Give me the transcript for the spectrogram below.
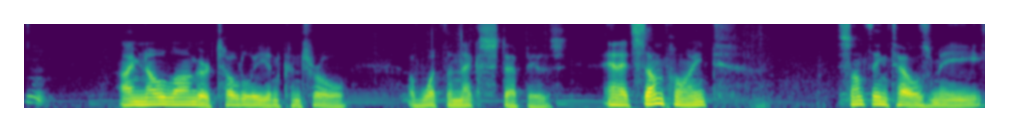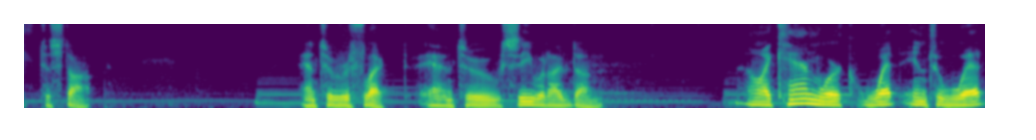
Hmm. I'm no longer totally in control of what the next step is. And at some point, something tells me to stop and to reflect and to see what I've done. Now I can work wet into wet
